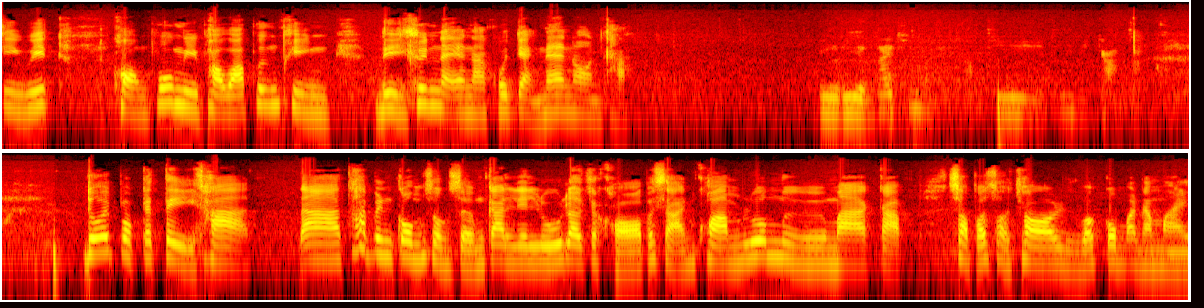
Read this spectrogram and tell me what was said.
ชีวิตของผู้มีภาวะพึ่งพิง ดีขึ้นในอนาคตอย่างแน่นอนค่ะ ไปเรียนได้ที่ไหนครับที่ที่มีการจัดคอร์สโดยปกติค่ะอ่าถ้าเป็นกรมส่งเสริมการเรียนรู้ เราจะขอประสานความร่วมมือมากับสปสช หรือว่ากรมอนามัย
